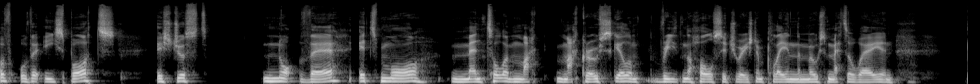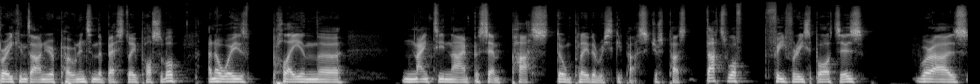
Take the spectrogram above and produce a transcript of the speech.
of other esports, it's just not there. It's more mental and mac- macro skill and reading the whole situation and playing the most meta way and breaking down your opponent in the best way possible, and always playing the 99% pass. Don't play the risky pass. Just pass. That's what FIFA esports is. Whereas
